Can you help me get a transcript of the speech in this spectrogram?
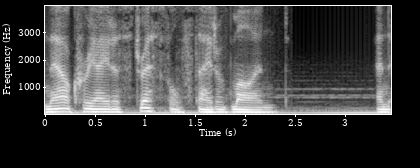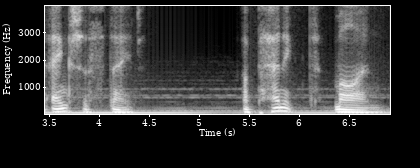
Now create a stressful state of mind, an anxious state, a panicked mind.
